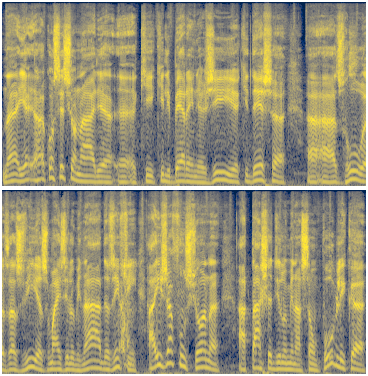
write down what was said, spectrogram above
né? E a, concessionária eh, que, que libera energia, que deixa a, as ruas, as vias mais iluminadas, enfim, aí já funciona a taxa de iluminação pública,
